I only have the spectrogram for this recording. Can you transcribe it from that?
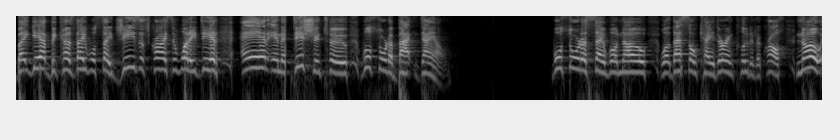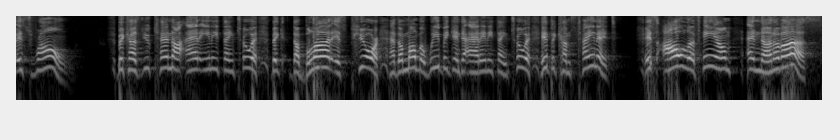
But yet, because they will say Jesus Christ and what he did, and in addition to, we'll sort of back down. We'll sort of say, well, no, well, that's okay. They're included a cross. No, it's wrong because you cannot add anything to it. The blood is pure, and the moment we begin to add anything to it, it becomes tainted. It's all of Him and none of us.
